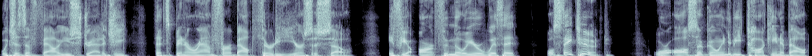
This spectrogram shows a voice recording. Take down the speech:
which is a value strategy that's been around for about 30 years or so. If you aren't familiar with it, well, stay tuned. We're also going to be talking about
